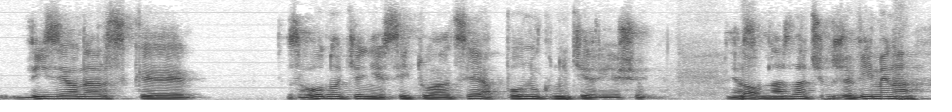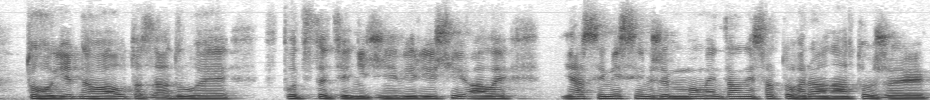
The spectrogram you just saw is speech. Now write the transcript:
vizionárske zhodnotenie situácie a ponúknutie riešenia. Ja no. som naznačil, že výmena toho jedného auta za druhé v podstate nič nevyrieši, ale ja si myslím, že momentálne sa to hrá na to, že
